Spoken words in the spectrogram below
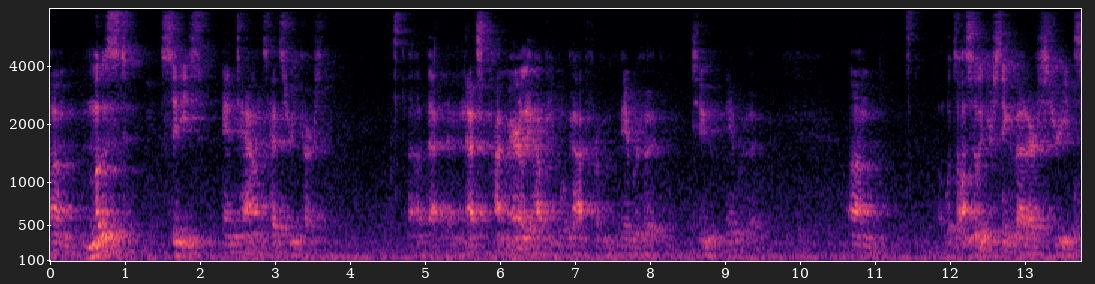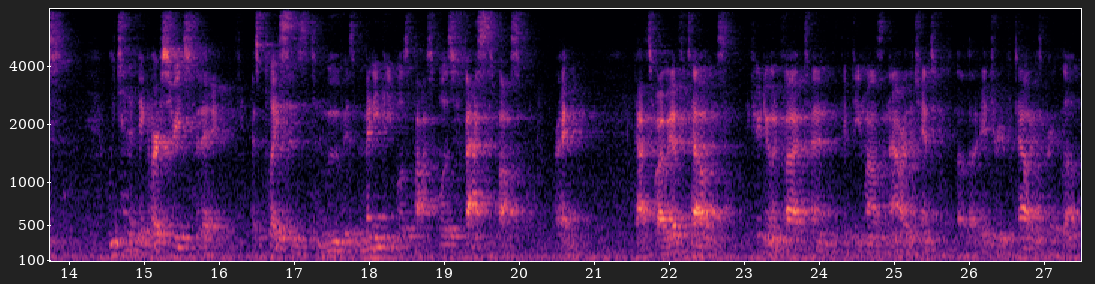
Um, most cities and towns had streetcars uh, back then, and that's primarily how people got from neighborhood to neighborhood. Um, what's also interesting about our streets, we tend to think of our streets today as places to move as many people as possible, as fast as possible, right? That's why we have fatalities. You're doing 5, 10, 15 miles an hour, the chance of an injury or fatality is very low.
